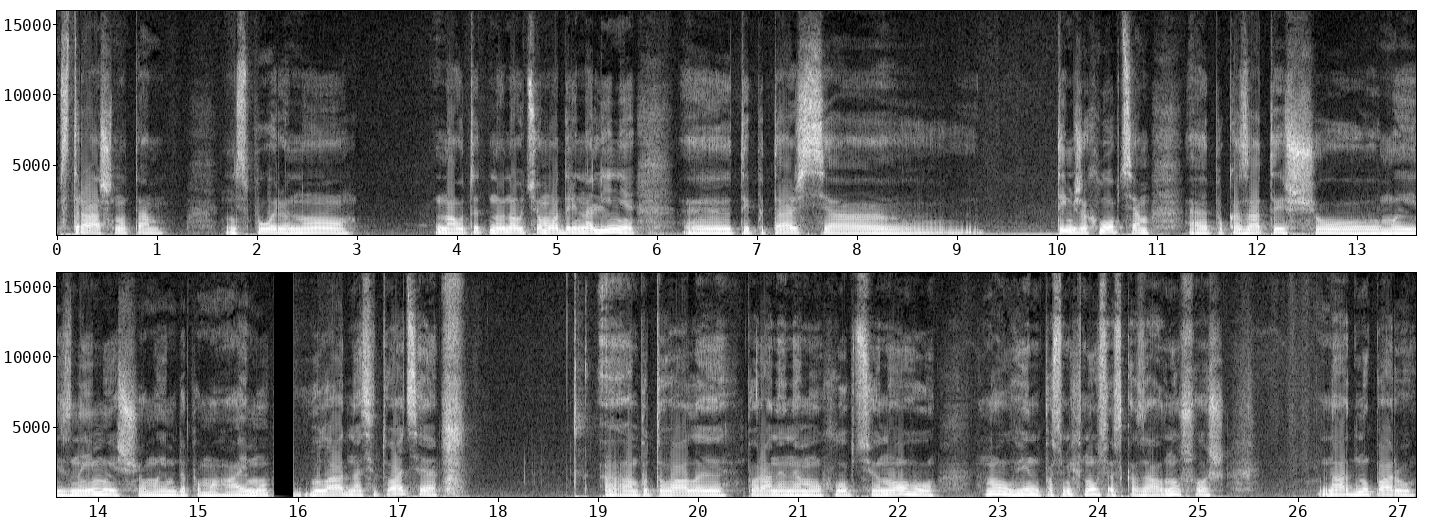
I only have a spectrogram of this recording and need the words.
страшно там, не спорю. Но на, от, ну, на цьому адреналіні е, ти питаєшся е, тим же хлопцям е, показати, що ми з ними, що ми їм допомагаємо. Була одна ситуація, е, ампутували пораненому хлопцю ногу. Ну, він посміхнувся, сказав: ну що ж, на одну пару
